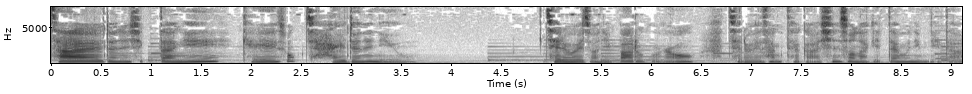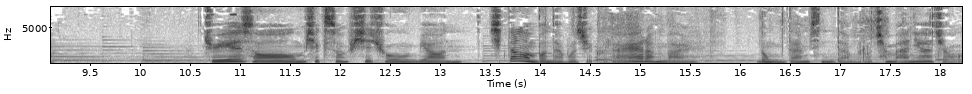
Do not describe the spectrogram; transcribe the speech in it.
잘 되는 식당이 계속 잘 되는 이유. 재료 회전이 빠르고요. 재료의 상태가 신선하기 때문입니다. 주위에서 음식 솜씨 좋으면 식당 한번 내보지 그래? 란 말 농담 진담으로 참 많이 하죠.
